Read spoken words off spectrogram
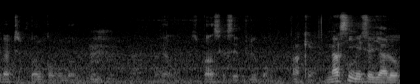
gratuitement comme on donne. Voilà. Je pense que c'est plus bon. Ok. Merci, M. Diallo.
